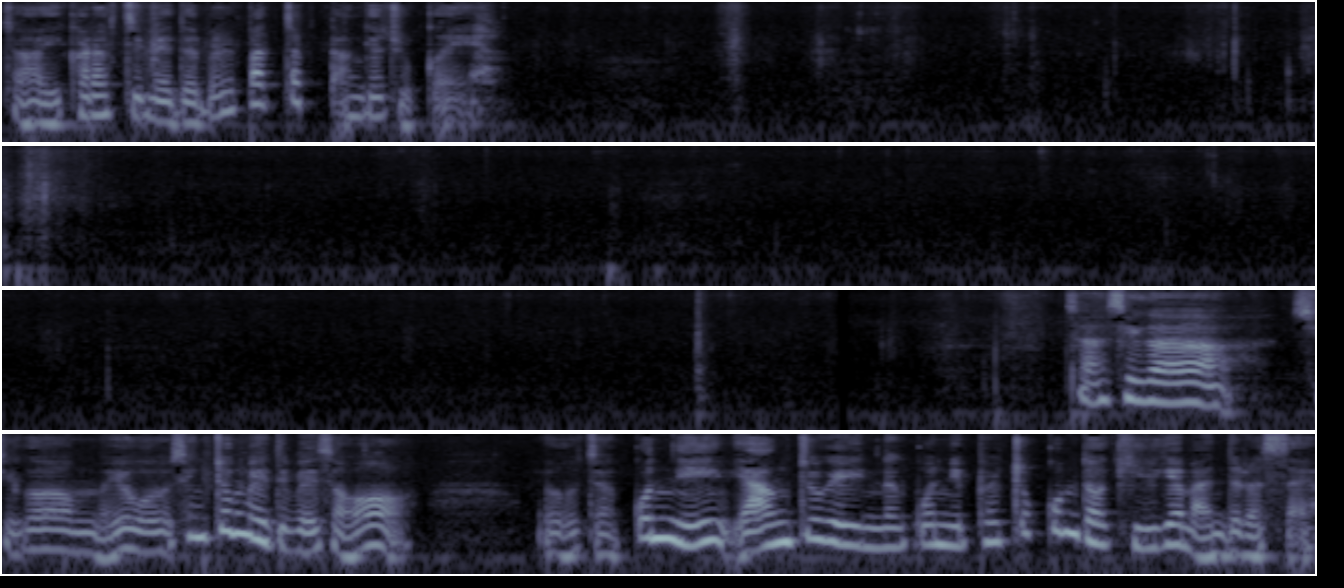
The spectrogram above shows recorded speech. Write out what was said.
자이 가락지 매듭을 바짝 당겨 줄 거예요 자, 제가 지금 요 생쪽 매듭에서 요 자, 꽃잎 양쪽에 있는 꽃잎을 조금 더 길게 만들었어요.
